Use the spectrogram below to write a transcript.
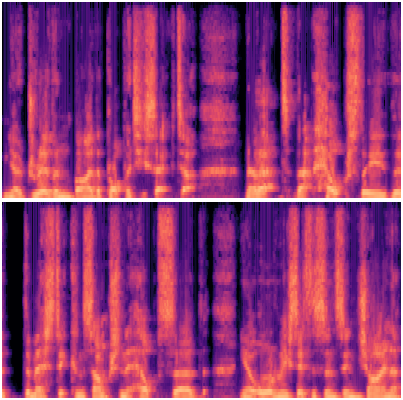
you know driven by the property sector. Now that that helps the, the domestic consumption. It helps uh, you know ordinary citizens in China,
